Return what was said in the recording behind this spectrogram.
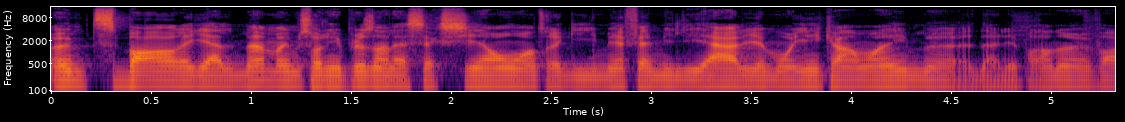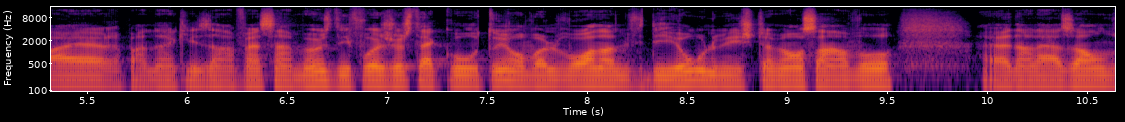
un petit bar également, même si on est plus dans la section, entre guillemets, familiale, il y a moyen quand même euh, d'aller prendre un verre pendant que les enfants s'amusent. Des fois, juste à côté, on va le voir dans la vidéo, mais justement, on s'en va euh, dans la zone où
